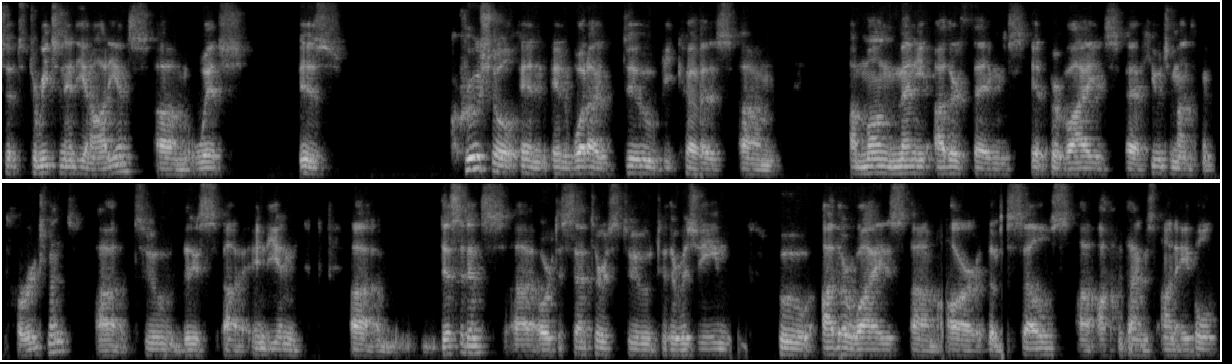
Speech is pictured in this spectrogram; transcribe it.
to, to reach an Indian audience, um, which is crucial in in what I do because um, among many other things, it provides a huge amount of encouragement uh, to these uh, Indian um, dissidents uh, or dissenters to to the regime who otherwise um, are themselves uh, oftentimes unable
